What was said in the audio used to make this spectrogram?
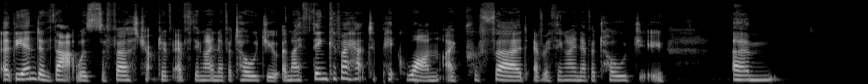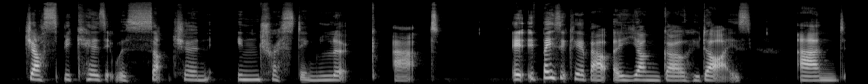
at the end of that was the first chapter of Everything I Never Told You. And I think if I had to pick one, I preferred Everything I Never Told You. Um, just because it was such an interesting look at it, it's basically about a young girl who dies and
